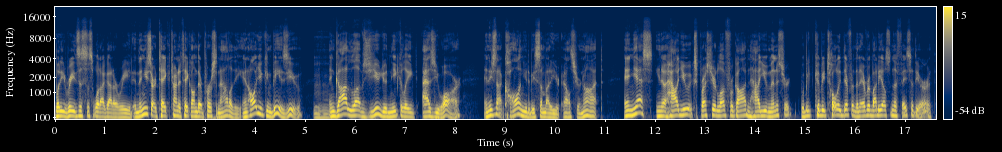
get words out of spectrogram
what he reads, this is what I got to read. And then you start take, trying to take on their personality, and all you can be is you. Mm-hmm. And God loves you uniquely as you are, and He's not calling you to be somebody else you're not. And yes, you know how you express your love for God and how you minister will be, could be totally different than everybody else in the face of the earth.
